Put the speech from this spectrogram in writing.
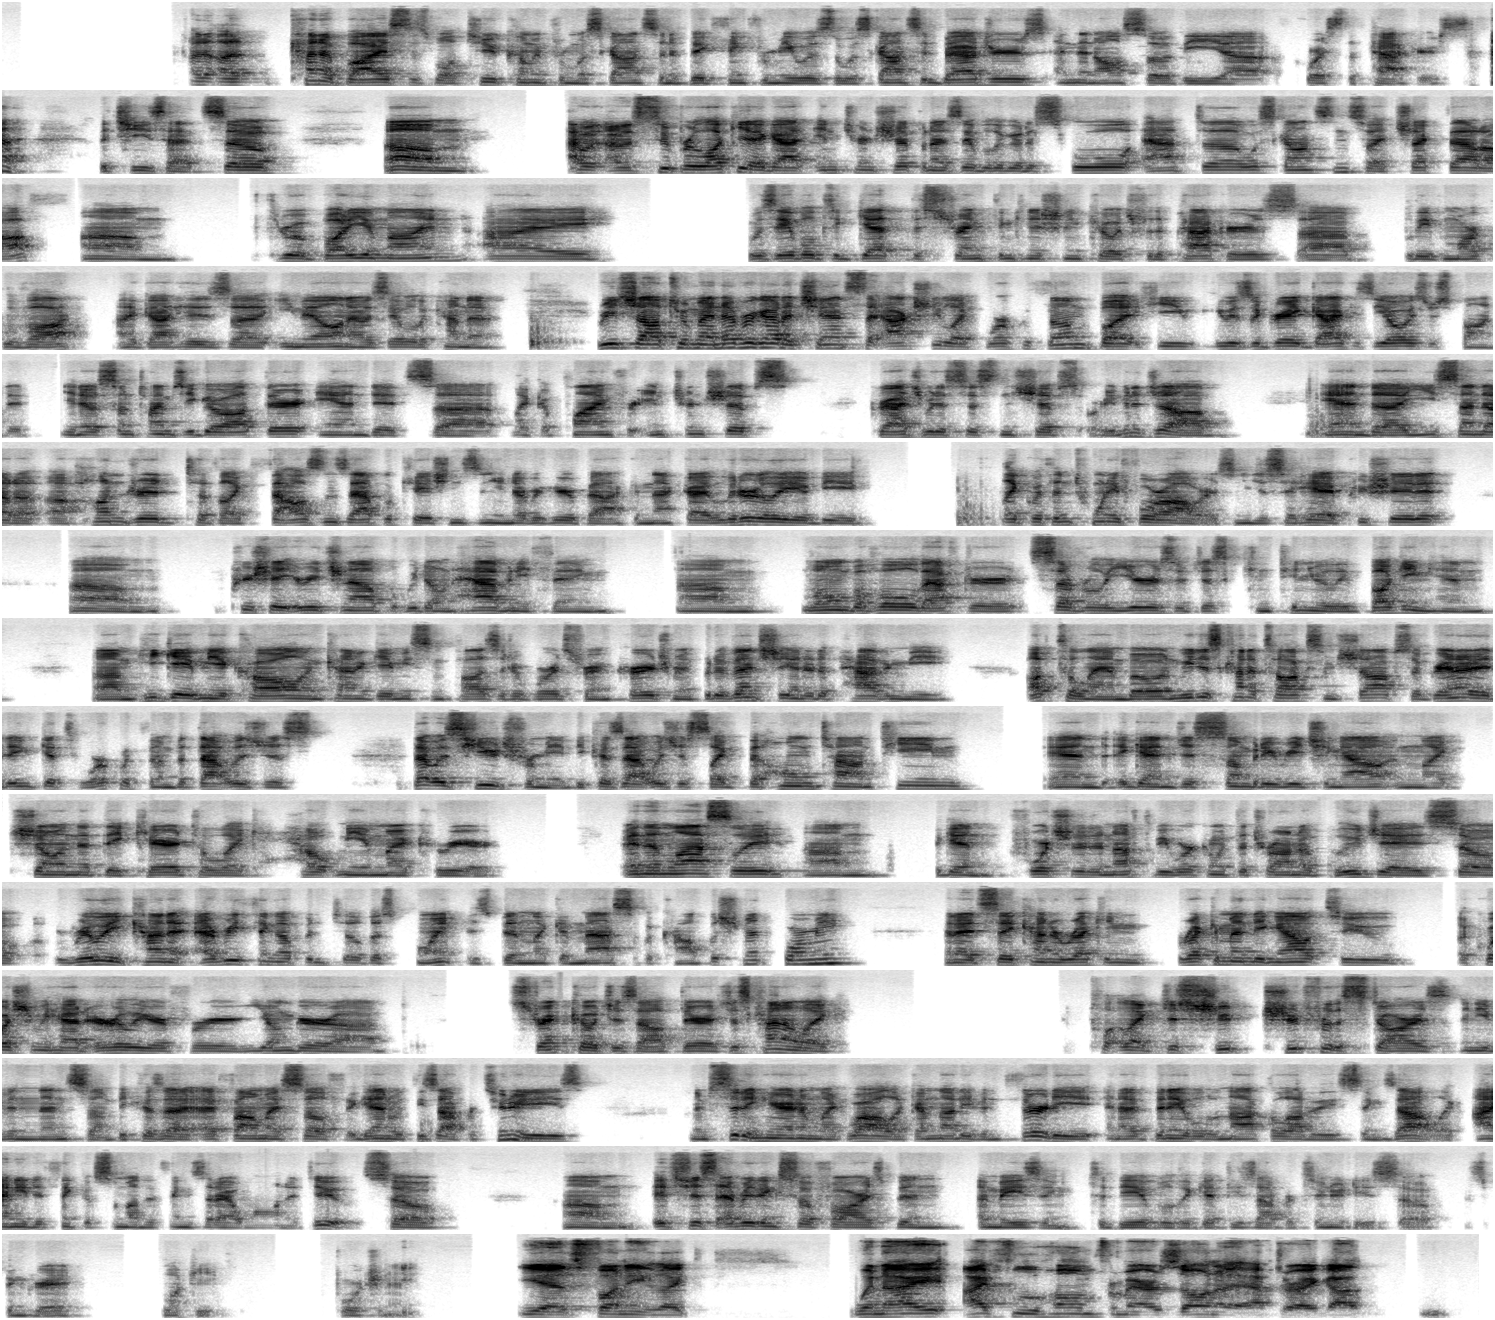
a, kind of biased as well too coming from wisconsin a big thing for me was the wisconsin badgers and then also the uh, of course the packers the cheesehead so um, I, I was super lucky i got internship and i was able to go to school at uh, wisconsin so i checked that off um, through a buddy of mine i was able to get the strength and conditioning coach for the packers uh, i believe mark lovat i got his uh, email and i was able to kind of reach out to him. I never got a chance to actually like work with him, but he he was a great guy because he always responded. You know, sometimes you go out there and it's uh, like applying for internships, graduate assistantships, or even a job, and uh, you send out a, a, hundred to like thousands of applications and you never hear back. And that guy literally would be like within 24 hours, and you just say, "Hey, I appreciate it. Um, appreciate you reaching out, but we don't have anything." Um, lo and behold, after several years of just continually bugging him, um, he gave me a call and kind of gave me some positive words for encouragement, but eventually ended up having me up to Lambeau and we just kind of talked some shop. So granted, I didn't get to work with them, but that was just, that was huge for me because that was just like the hometown team. And again, just somebody reaching out and like showing that they cared to like help me in my career. And then lastly, um, again, fortunate enough to be working with the Toronto Blue Jays. So really kind of everything up until this point has been like a massive accomplishment for me. And I'd say kind of rec- recommending out to a question we had earlier for younger uh, strength coaches out there. It's just kind of like like just shoot shoot for the stars and even then some because I, I found myself again with these opportunities i'm sitting here and i'm like wow like i'm not even 30 and i've been able to knock a lot of these things out like i need to think of some other things that i want to do so um, it's just everything so far has been amazing to be able to get these opportunities so it's been great lucky fortunate yeah it's funny like when i i flew home from arizona after i got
